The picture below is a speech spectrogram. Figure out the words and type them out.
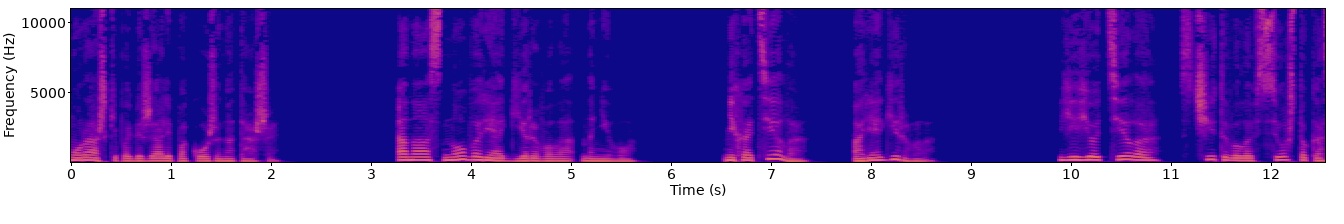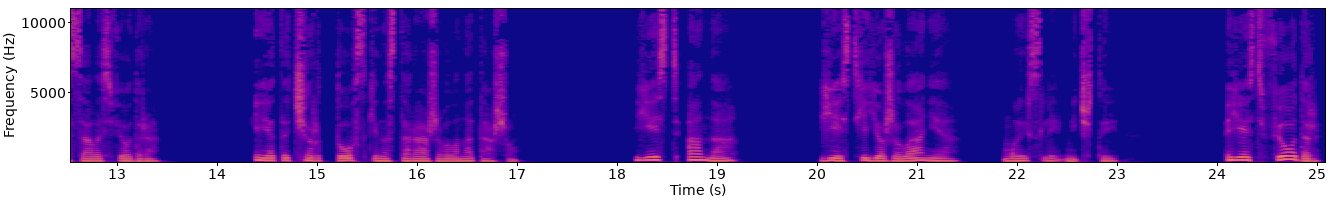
мурашки побежали по коже Наташи. Она снова реагировала на него. Не хотела, а реагировала. Ее тело считывало все, что касалось Федора, И это чертовски настораживало Наташу. Есть она, есть ее желания, мысли, мечты. Есть Федор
